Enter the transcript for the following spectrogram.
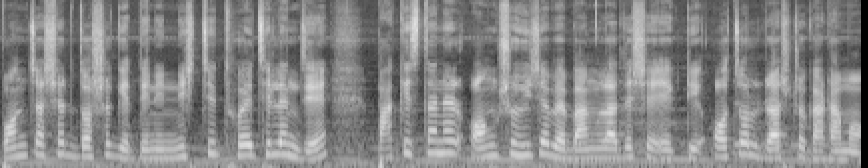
পঞ্চাশের দশকে তিনি নিশ্চিত হয়েছিলেন যে পাকিস্তানের অংশ হিসেবে বাংলাদেশে একটি অচল রাষ্ট্র কাঠামো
